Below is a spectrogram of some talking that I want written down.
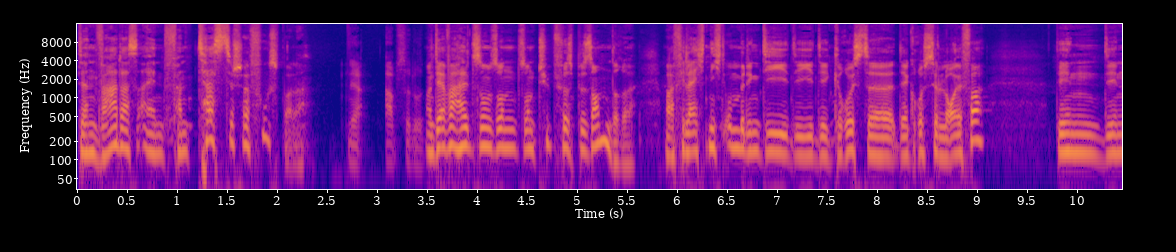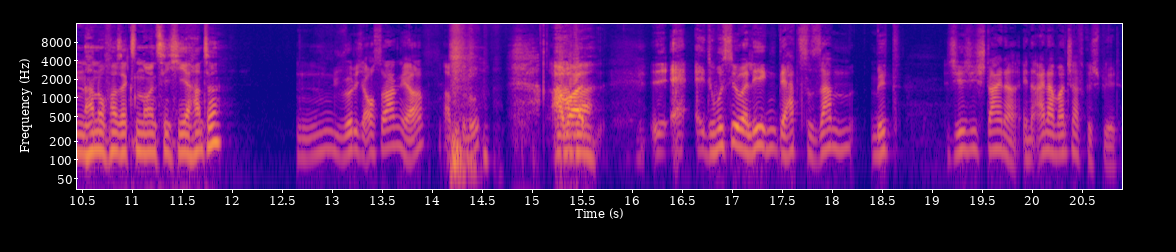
dann war das ein fantastischer Fußballer. Ja, absolut. Und der war halt so, so, ein, so ein Typ fürs Besondere. War vielleicht nicht unbedingt die, die, die größte, der größte Läufer, den, den Hannover 96 hier hatte. Hm, würde ich auch sagen, ja, absolut. Aber, Aber äh, äh, du musst dir überlegen, der hat zusammen mit Gigi Steiner in einer Mannschaft gespielt.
